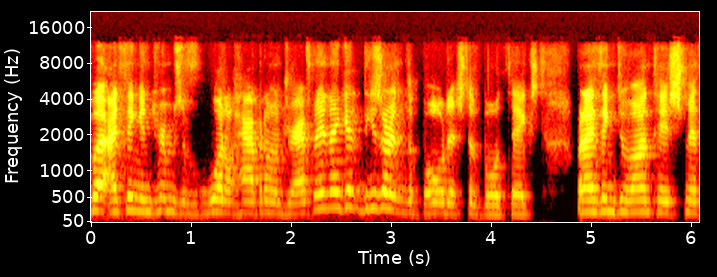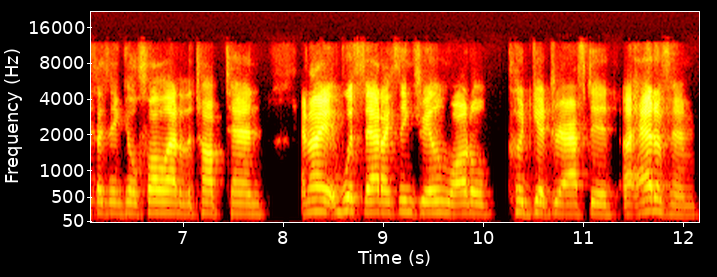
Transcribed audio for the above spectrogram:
But I think in terms of what'll happen on draft night, and I get these aren't the boldest of bold takes, but I think DeVonta Smith, I think he'll fall out of the top 10. And I with that, I think Jaylen Waddle could get drafted ahead of him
